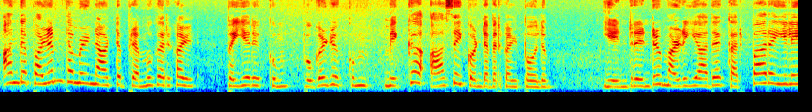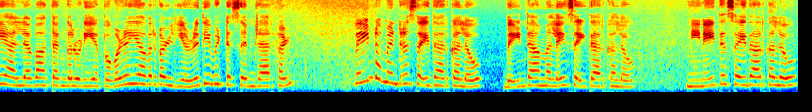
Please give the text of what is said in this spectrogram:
அந்த பழந்தமிழ்நாட்டு பிரமுகர்கள் பெயருக்கும் புகழுக்கும் மிக்க ஆசை கொண்டவர்கள் போலும். என்றென்றும் அழியாத கற்பாறையிலே அல்லவா தங்களுடைய புகழை அவர்கள் எழுதிவிட்டு சென்றார்கள்? வேண்டுமென்று செய்தார்களோ? வேண்டாமலே செய்தார்களோ? நினைத்து செய்தார்களோ?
